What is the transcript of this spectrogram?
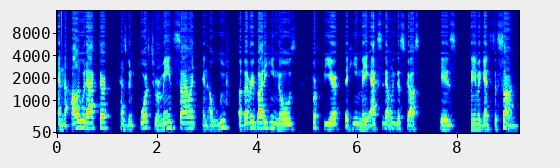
and the Hollywood actor has been forced to remain silent and aloof of everybody he knows for fear that he may accidentally discuss his claim against the Sun.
